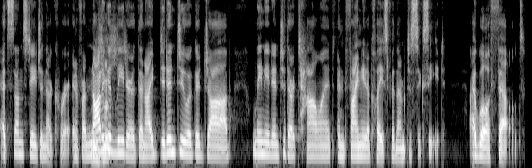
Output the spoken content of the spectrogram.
at some stage in their career. And if I'm not mm-hmm. a good leader, then I didn't do a good job leaning into their talent and finding a place for them to succeed. I will have failed.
